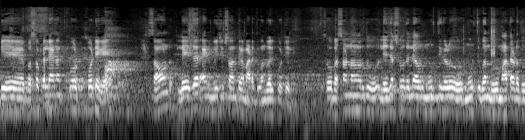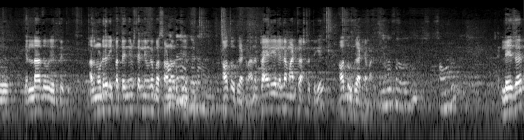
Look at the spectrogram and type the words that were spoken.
ಬಿ ಬಸವ ಕಲ್ಯಾಣ ಕೋಟ್ ಕೋಟೆಗೆ sound laser and music show ಅಂತೇಳಿ ಮಾಡಿದ್ವಿ ಒಂದುವರೆ ಕೋಟೆಯಲ್ಲಿ. ಸೊ ಬಸವಣ್ಣವ್ರದ್ದು ಲೇಸರ್ ಶೋದಲ್ಲಿ ಅವ್ರ ಮೂರ್ತಿಗಳು ಮೂರ್ತಿ ಬಂದು ಮಾತಾಡೋದು ಎಲ್ಲದು ಇರ್ತೈತಿ. ಅದು ನೋಡಿದ್ರೆ ಇಪ್ಪತ್ತೈದು ನಿಮಿಷದಲ್ಲಿ ನಿಮಗೆ ಬಸವಣ್ಣವ್ರ ಅವತ್ತೇ ಉದ್ಘಾಟನೆ. ಅಂದರೆ ಟ್ರಯಲಿಯಲ್ಲೆಲ್ಲ ಮಾಡ್ತೀವಿ ಅಷ್ಟೊತ್ತಿಗೆ. ಅವತ್ತು ಉದ್ಘಾಟನೆ ಮಾಡ್ತೀವಿ. ಲೇಸರ್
